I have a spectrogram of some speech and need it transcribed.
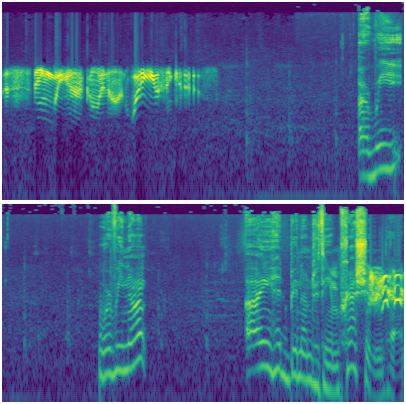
this thing we got going on, what do you think it is? Are we. Were we not. I had been under the impression that.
